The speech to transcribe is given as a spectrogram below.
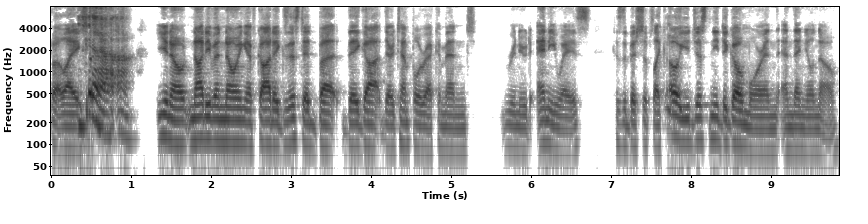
But like, yeah, you know, not even knowing if God existed, but they got their temple recommend renewed anyways because the bishop's like, oh, you just need to go more, and and then you'll know.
